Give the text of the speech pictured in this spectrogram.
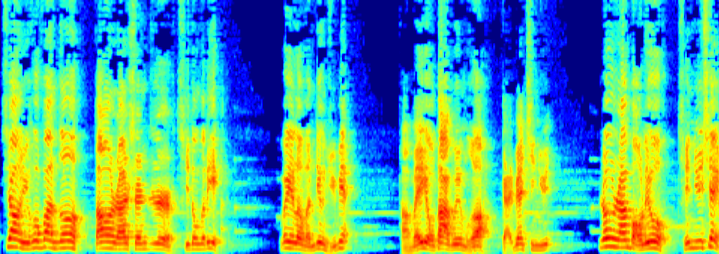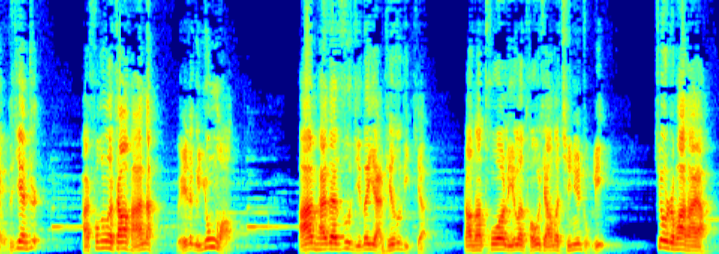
项羽和范增当然深知其中的厉害，为了稳定局面，他没有大规模改变秦军，仍然保留秦军现有的建制，还封了章邯呢为这个雍王，安排在自己的眼皮子底下，让他脱离了投降的秦军主力，就是怕他呀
